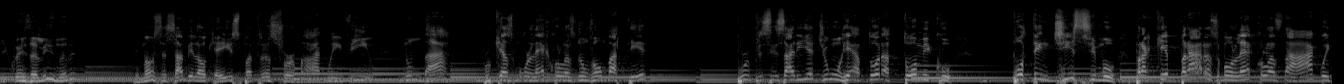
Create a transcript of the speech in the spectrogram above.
Que coisa linda, né? Irmão, você sabe lá o que é isso? Para transformar água em vinho? Não dá porque as moléculas não vão bater. Por, precisaria de um reator atômico potentíssimo para quebrar as moléculas da água e,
